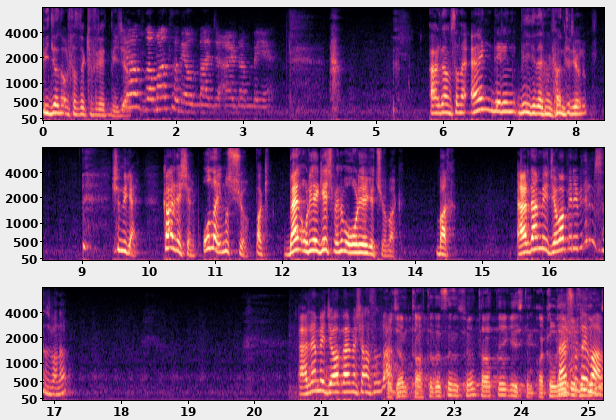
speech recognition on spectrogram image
Videonun ortasında küfür etmeyeceğim. Biraz zaman tanıyalım bence Erdem Bey'e. Erdem sana en derin bilgilerimi gönderiyorum. Şimdi gel. Kardeşlerim olayımız şu. Bak ben oraya geçmedim o oraya geçiyor bak. Bak. Erdem Bey cevap verebilir misiniz bana? Erdem Bey cevap verme şansınız var mı? Hocam tahtadasınız şu an tahtaya geçtim. Akıllıya Ben şuradayım abi.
